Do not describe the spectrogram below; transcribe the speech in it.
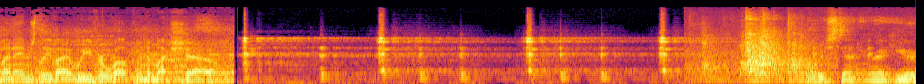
My name's Levi Weaver. Welcome to my show. I'll be standing right here.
